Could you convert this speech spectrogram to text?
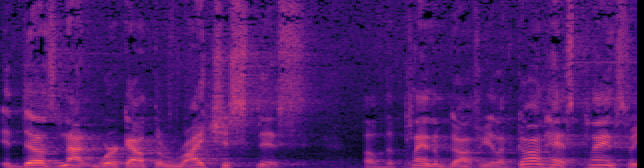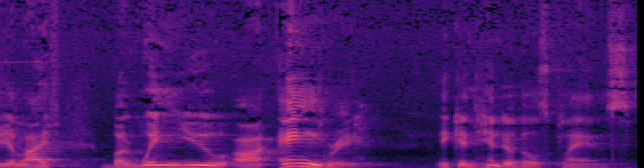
it does not work out the righteousness of the plan of God for your life. God has plans for your life but when you are angry, it can hinder those plans.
